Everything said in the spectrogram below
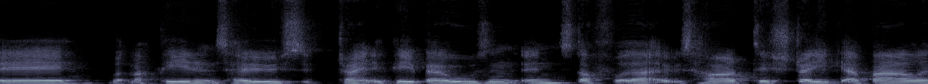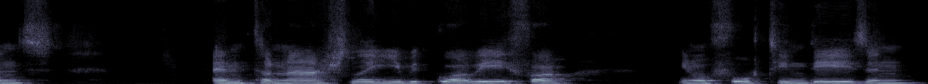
uh, like my parents' house, trying to pay bills and, and stuff like that. It was hard to strike a balance internationally. You would go away for, you know, 14 days and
